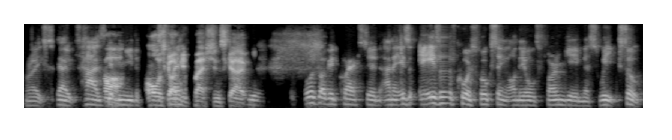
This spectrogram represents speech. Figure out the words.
right? Scout has Ah, given you the Always got a good question, Scout. Always got a good question, and it is it is of course focusing on the old firm game this week. So,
